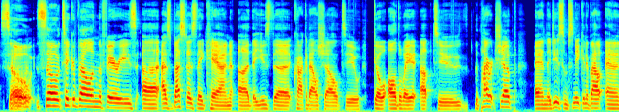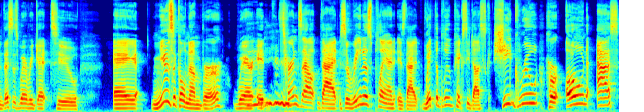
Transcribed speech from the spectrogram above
so so Tinkerbell and the fairies, uh, as best as they can, uh, they use the crocodile shell to go all the way up to the pirate ship, and they do some sneaking about, and this is where we get to a musical number where it turns out that Zarina's plan is that with the blue pixie dust, she grew her own ass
